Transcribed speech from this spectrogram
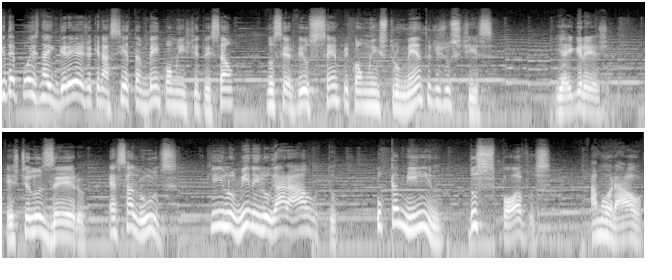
e depois na igreja que nascia também como instituição, nos serviu sempre como um instrumento de justiça. E a igreja, este luzeiro, essa luz que ilumina em lugar alto o caminho dos povos, a moral,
